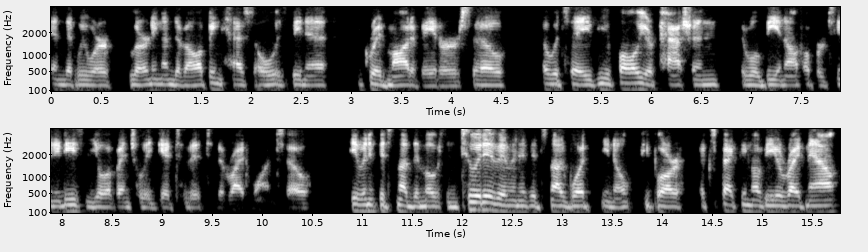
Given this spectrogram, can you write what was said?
and that we were learning and developing has always been a great motivator so i would say if you follow your passion there will be enough opportunities and you'll eventually get to the to the right one so even if it's not the most intuitive, even if it's not what you know people are expecting of you right now.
